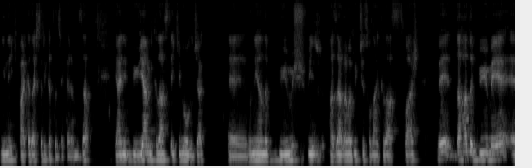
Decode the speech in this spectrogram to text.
yine ekip arkadaşları katılacak aramıza. Yani büyüyen bir klasta ekibi olacak. E, bunun yanında büyümüş bir pazarlama bütçesi olan klas var. Ve daha da büyümeye e,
